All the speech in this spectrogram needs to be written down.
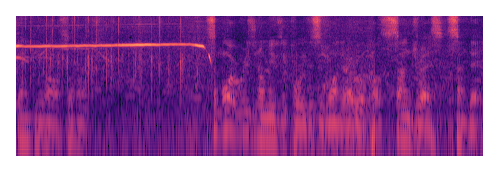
Thank you all so much. Some more original music for you. This is one that I wrote called Sundress Sunday.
